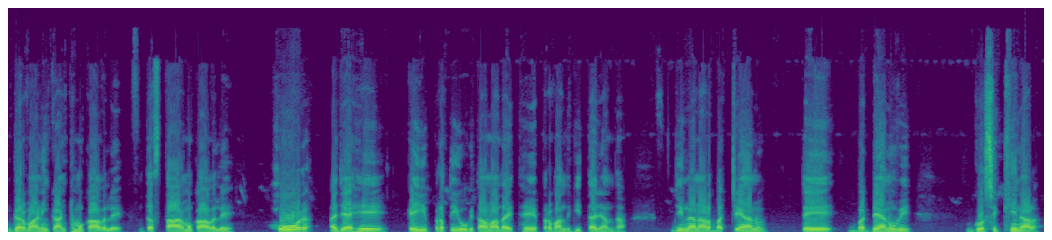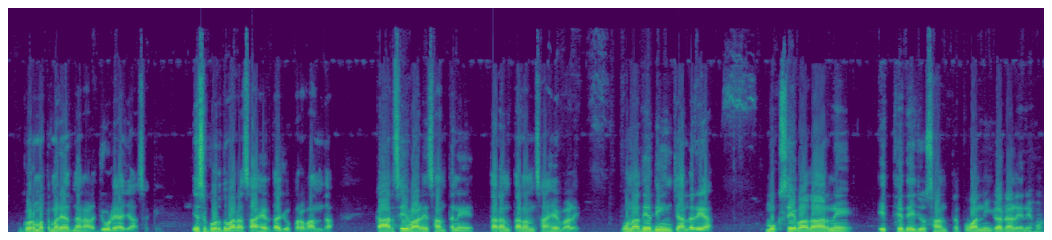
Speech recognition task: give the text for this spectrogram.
ਗਰਵਾਣੀ ਕੰਠ ਮੁਕਾਬਲੇ, ਦਸਤਾਰ ਮੁਕਾਬਲੇ ਹੋਰ ਅਜਿਹੇ ਕਈ ਪ੍ਰਤੀਯੋਗਤਾਵਾਂ ਦਾ ਇੱਥੇ ਪ੍ਰਬੰਧ ਕੀਤਾ ਜਾਂਦਾ, ਜਿਨ੍ਹਾਂ ਨਾਲ ਬੱਚਿਆਂ ਨੂੰ ਤੇ ਵੱਡਿਆਂ ਨੂੰ ਵੀ ਗੁਰਸਿੱਖੀ ਨਾਲ, ਗੁਰਮਤ ਮਰਿਆਦਾ ਨਾਲ ਜੋੜਿਆ ਜਾ ਸਕੇ। ਇਸ ਗੁਰਦੁਆਰਾ ਸਾਹਿਬ ਦਾ ਜੋ ਪ੍ਰਬੰਧ ਆ, ਕਾਰ ਸੇਵਾ ਵਾਲੇ ਸੰਤ ਨੇ, ਤਰਨਤਾਰਨ ਸਾਹਿਬ ਵਾਲੇ, ਉਹਨਾਂ ਦੇ ਅਧੀਨ ਚੱਲ ਰਿਹਾ। ਮੁਖ ਸੇਵਾਦਾਰ ਨੇ ਇੱਥੇ ਦੇ ਜੋ ਸੰਤ ਭਵਾਨੀਗੜ੍ਹ ਵਾਲੇ ਨੇ ਹੁਣ।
